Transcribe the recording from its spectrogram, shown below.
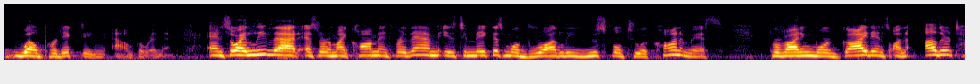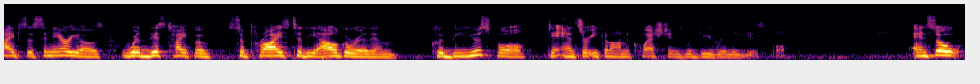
well predicting algorithm. And so I leave that as sort of my comment for them is to make this more broadly useful to economists, providing more guidance on other types of scenarios where this type of surprise to the algorithm could be useful to answer economic questions would be really useful. And so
